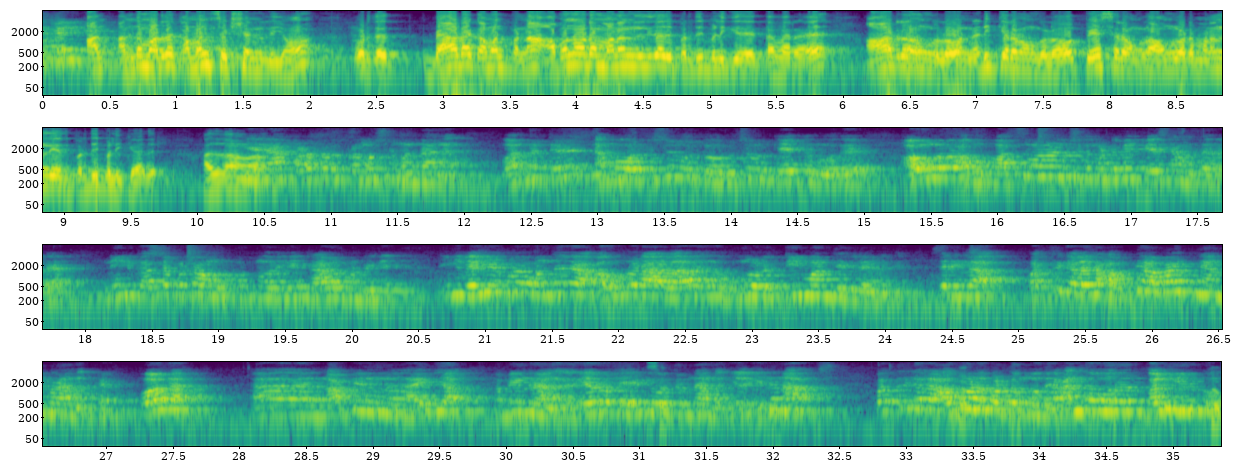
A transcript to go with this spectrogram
அந்த மாதிரி தான் கமெண்ட் செக்ஷன்லையும் ஒருத்தர் பேடா கமெண்ட் பண்ணா அவனோட மனநிலை தான் அது பிரதிபலிக்கிறதே தவிர ஆடுறவங்களோ நடிக்கிறவங்களோ பேசுறவங்களோ அவங்களோட மனநிலை அது பிரதிபலிக்காது. அதுதான் வந்துட்டு நம்ம ஒரு விஷயம் ஒரு விஷயம் கேட்கும் போது அவங்க அவங்க பர்சனலான விஷயத்தை மட்டுமே பேசுறாங்க தவிர நீங்க கஷ்டப்பட்டு அவங்க கூட்டின்னு வரீங்க டிராவல் பண்றீங்க. நீங்க வெளியே கூட வந்து அவங்களோட ஆளா இல்ல உங்களோட டீமான்னு தெரியல எனக்கு. சரிங்களா? பத்திரிகையாளர் அப்படியே அவாய்ட் பண்ணி அனுப்புறாங்க. "ஏய், போங்க. நாட் இன் ஐடியா அப்படின்றாங்க. ஏதோ லேடி இருந்தாங்க இல்ல என்னன்னா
